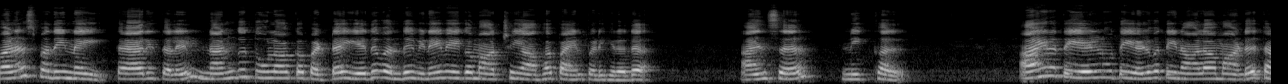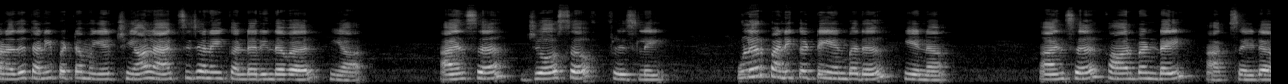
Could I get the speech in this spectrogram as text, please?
வனஸ்பதி நெய் தயாரித்தலில் நன்கு தூளாக்கப்பட்ட எது வந்து வினைவேக மாற்றியாக பயன்படுகிறது? Answer nickel. ஆயிரத்தி எழுநூற்றி எழுபத்தி நாலாம் ஆண்டு தனது தனிப்பட்ட முயற்சியால் ஆக்சிஜனை கண்டறிந்தவர் யார்? ஆன்சர் ஜோசப் ஃப்ரிஸ்லி உலர் பனிக்கட்டு என்பது என்ன? ஆன்சர் கார்பன் டை ஆக்சைடு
